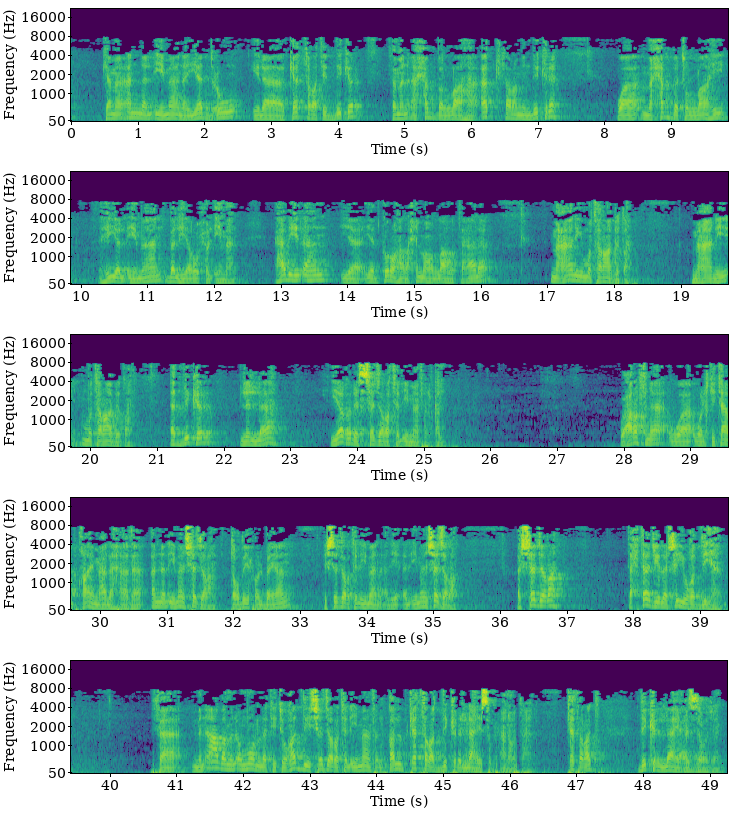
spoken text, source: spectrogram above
كما أن الإيمان يدعو إلى كثرة الذكر فمن أحب الله أكثر من ذكره ومحبة الله هي الإيمان بل هي روح الإيمان. هذه الآن يذكرها رحمه الله تعالى معاني مترابطة. معاني مترابطة. الذكر لله يغرس شجرة الإيمان في القلب. وعرفنا والكتاب قائم على هذا أن الإيمان شجرة. التوضيح والبيان لشجرة الإيمان. الإيمان شجرة. الشجرة تحتاج إلى شيء يغذيها. فمن أعظم الأمور التي تغذي شجرة الإيمان في القلب كثرة ذكر الله سبحانه وتعالى. كثرة ذكر الله عز وجل.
